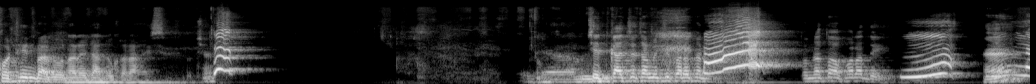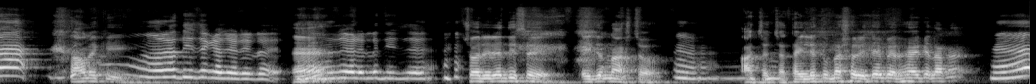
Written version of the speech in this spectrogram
কঠিন ভাবে ওনারে জাদু করা হয়েছে বুঝছেন? চিৎকার চেঁচামেচি করো কেন? তোমরা তো অপরাধী। হ্যাঁ? না। তাহলে কি? ওরা দিছে কে জরিলে হ্যাঁ? দিছে। শরীরে দিছে? এই জন্য আসছো আচ্ছা আচ্ছা তাইলে তোমরা শরীরে বের হয়ে গেলা না? হ্যাঁ।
